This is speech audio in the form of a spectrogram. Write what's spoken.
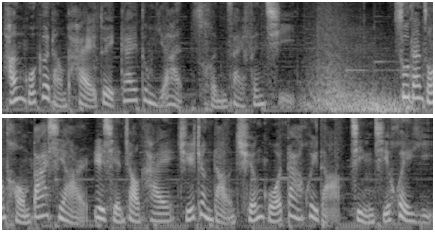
韩国各党派对该动议案存在分歧。苏丹总统巴希尔日前召开执政党全国大会党紧急会议，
